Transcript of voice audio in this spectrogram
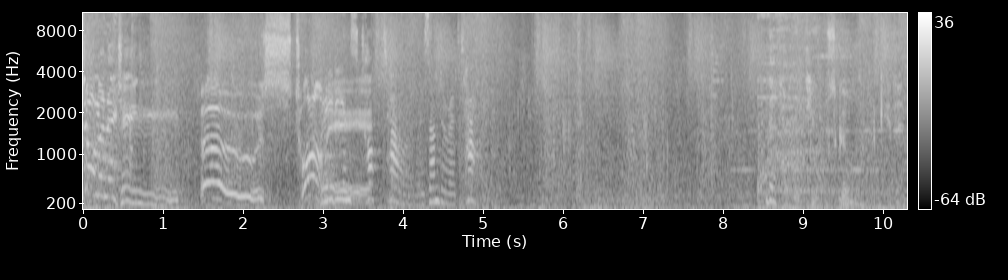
Dominating! Oh, stormy! Radiant's top tower is under attack. Never refuse gold given.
